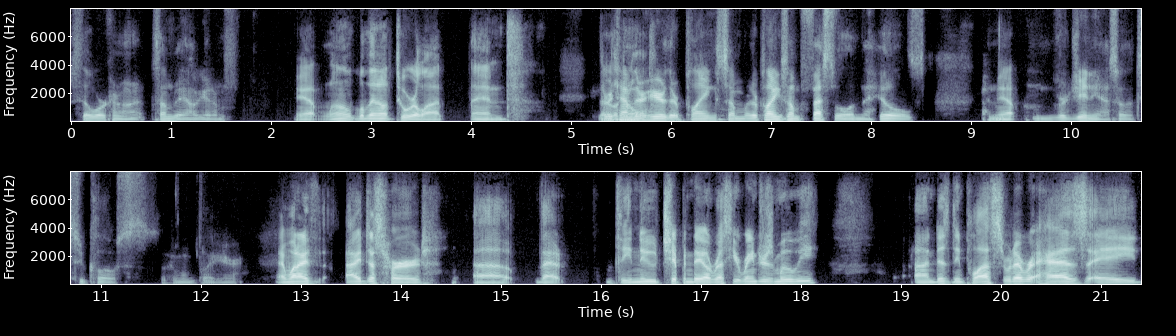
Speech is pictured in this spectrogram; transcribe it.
Still working on it. Someday I'll get them. Yeah. Well, well, they don't tour a lot. And Every time they're old. here, they're playing somewhere. They're playing some festival in the hills. In, Yep. in Virginia, so that's too close. They won't play here. And what I I just heard uh, that the new Chip and Dale Rescue Rangers movie on Disney Plus or whatever has a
